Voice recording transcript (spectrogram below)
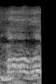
tomorrow.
